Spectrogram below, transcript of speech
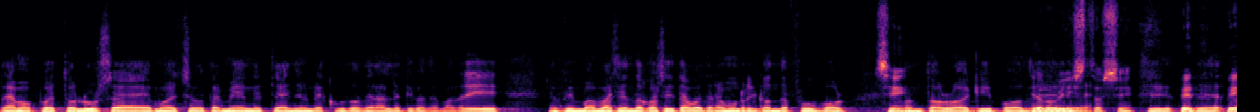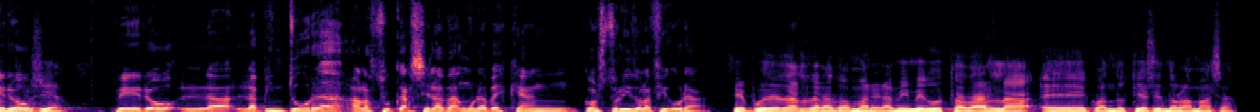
le hemos puesto luces, hemos hecho también este año un escudo del Atlético de Madrid, en fin, vamos haciendo cositas, pues tenemos un rincón de fútbol Sí. con todos los equipos de, Ya lo he visto, sí. de pero pero la, la pintura al azúcar se la dan una vez que han construido la figura. Se puede dar de las dos maneras. A mí me gusta darla eh, cuando estoy haciendo la masa,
